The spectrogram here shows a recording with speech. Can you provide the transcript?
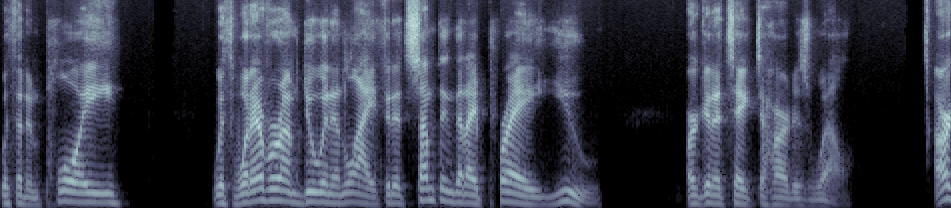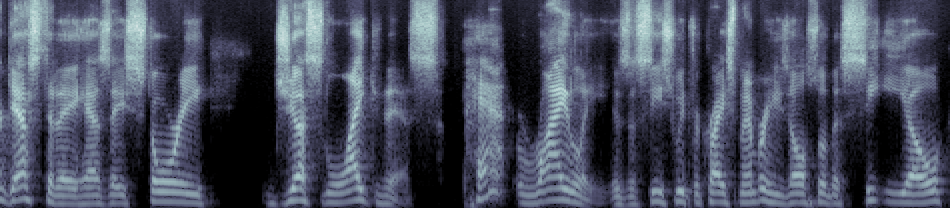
with an employee, with whatever I'm doing in life. And it's something that I pray you are going to take to heart as well. Our guest today has a story just like this. Pat Riley is a C Suite for Christ member. He's also the CEO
